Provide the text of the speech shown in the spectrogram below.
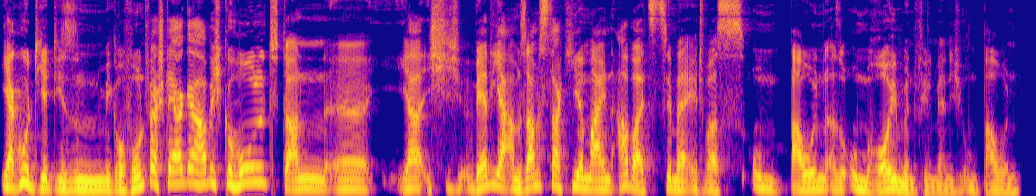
ja gut, hier diesen Mikrofonverstärker habe ich geholt. Dann äh, ja, ich werde ja am Samstag hier mein Arbeitszimmer etwas umbauen, also umräumen, vielmehr nicht umbauen.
